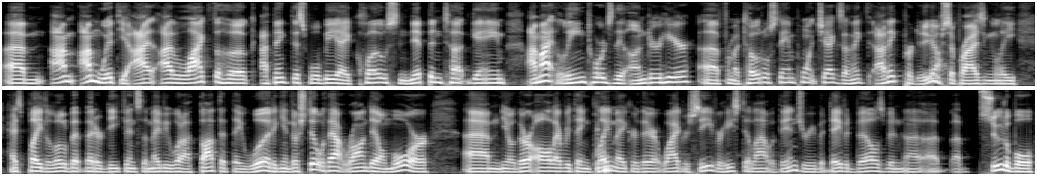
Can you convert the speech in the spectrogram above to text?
um, I'm, I'm with you. I, I like the hook. I think this will be a close nip and tuck game. I might lean towards the under here uh, from a total standpoint checks I think I think Purdue yeah. surprisingly has played a little bit better defense than maybe what I thought that they would. Again they're still without Rondale Moore. Um, you know they're all everything playmaker there at wide receiver. He's still out with injury but David Bell's been a, a, a suitable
